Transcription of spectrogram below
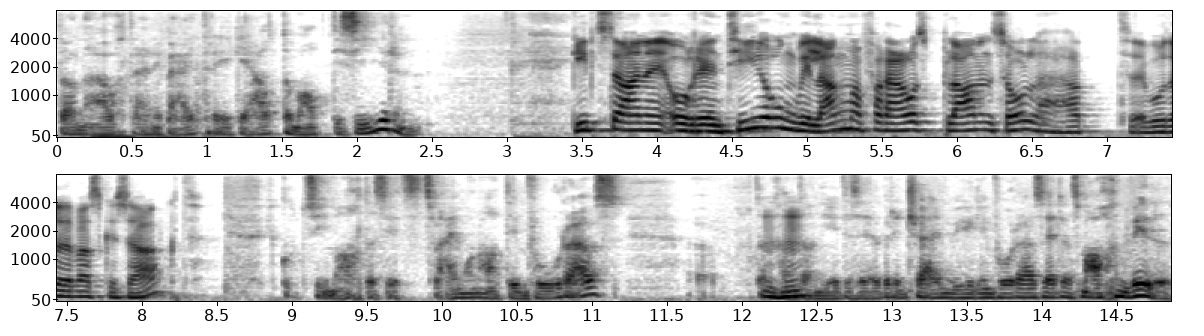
dann auch deine Beiträge automatisieren. Gibt es da eine Orientierung, wie lange man vorausplanen soll? Hat, äh, wurde da was gesagt? Gut, sie macht das jetzt zwei Monate im Voraus. Äh, da kann mhm. dann jeder selber entscheiden, wie viel im Voraus er das machen will.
